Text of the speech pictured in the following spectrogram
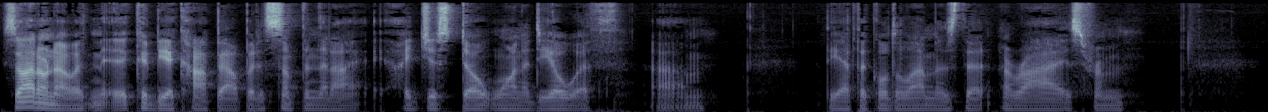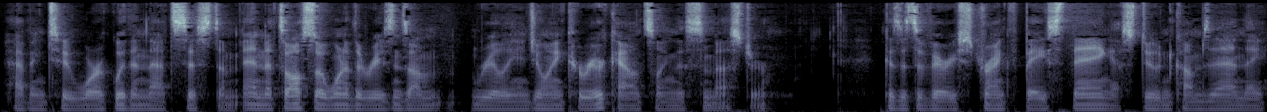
so I don't know. It, it could be a cop out, but it's something that I, I just don't want to deal with. Um, the ethical dilemmas that arise from having to work within that system. And it's also one of the reasons I'm really enjoying career counseling this semester because it's a very strength based thing. A student comes in, they,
